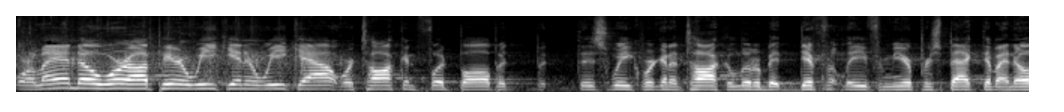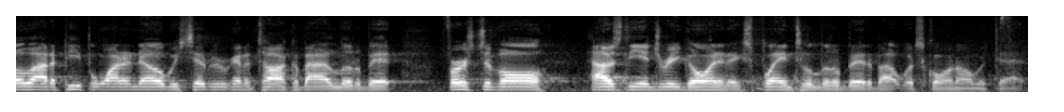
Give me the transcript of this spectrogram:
Orlando, we're up here week in and week out. We're talking football, but, but this week we're going to talk a little bit differently from your perspective. I know a lot of people want to know. We said we were going to talk about it a little bit. First of all, how's the injury going, and explain to a little bit about what's going on with that.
